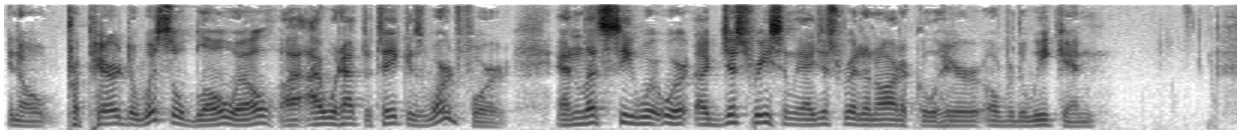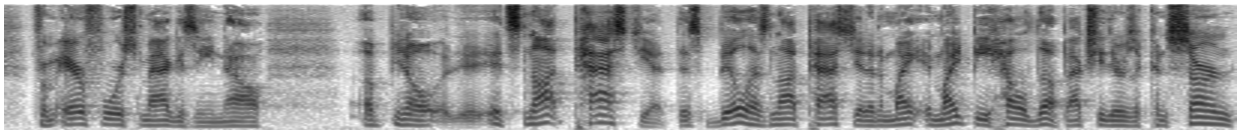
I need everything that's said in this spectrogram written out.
you know, prepared to whistleblow, well, I, I, would have to take his word for it. And let's see, where we're uh, just recently, I just read an article here over the weekend from Air Force Magazine. Now, uh, you know, it's not passed yet. This bill has not passed yet, and it might it might be held up. Actually, there's a concern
